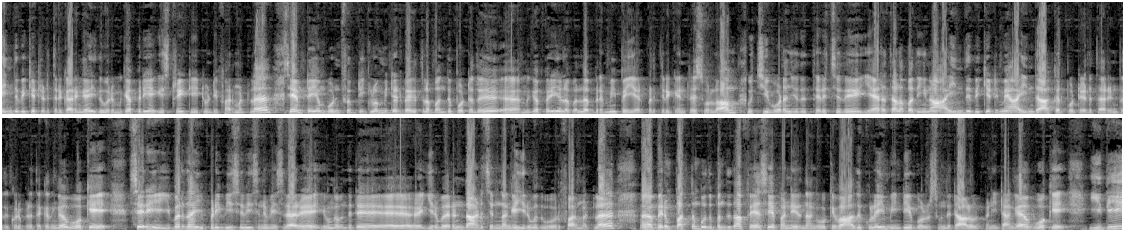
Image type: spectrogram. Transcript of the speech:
ஐந்து விக்கெட் எடுத்திருக்காருங்க. இது ஒரு மிகப்பெரிய ஹிஸ்ட்ரி டி டுவெண்ட்டி ஃபார்மெட்டில் same time one fifty kilometre வேகத்தில் பந்து போட்டது மிகப்பெரிய லெவலில் பிரமிப்பை ஏற்படுத்தியிருக்கு என்றே சொல்லலாம். குச்சி உடஞ்சது தெரிச்சது ஏறத்தாழ பார்த்தீங்கன்னா ஐந்து விக்கெட்டுமே ஐந்து ஆக்கர் போட்டு எடுத்தார் என்பது குறிப்பிடத்தக்கதுங்க. ஓகே சரி இவர் தான் இப்படி வீசு வீசுன்னு வீசுறாரு. இவங்க வந்துட்டு இருபது ரன் தான் அடிச்சிருந்தாங்க இருபது ஓவர் ஃபார்மெட்டில் வெறும் பத்தொம்பது பந்து தான் ஃபேஸே பண்ணியிருந்தாங்க ஓகேவா? அதுக்குள்ளேயும் இந்திய பவுலர்ஸ் வந்துட்டு ஆல் அவுட் பண்ணிட்டாங்க. ஓகே இதே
